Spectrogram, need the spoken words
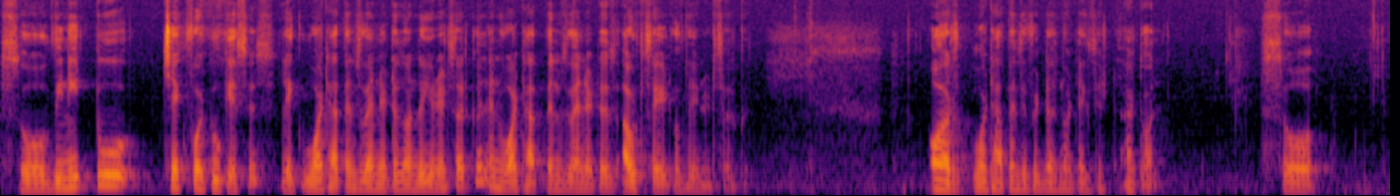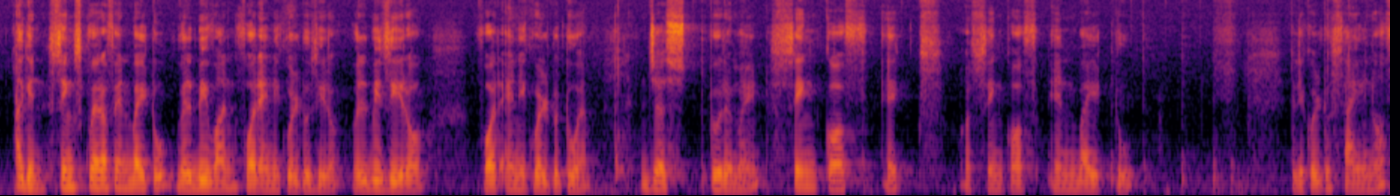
So we need to check for two cases, like what happens when it is on the unit circle and what happens when it is outside of the unit circle. Or what happens if it does not exist at all. So again, sinc square of n by 2 will be 1 for n equal to 0, will be 0 for n equal to 2m. Just to remind, sinc of x or sinc of n by 2 is equal to sine of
